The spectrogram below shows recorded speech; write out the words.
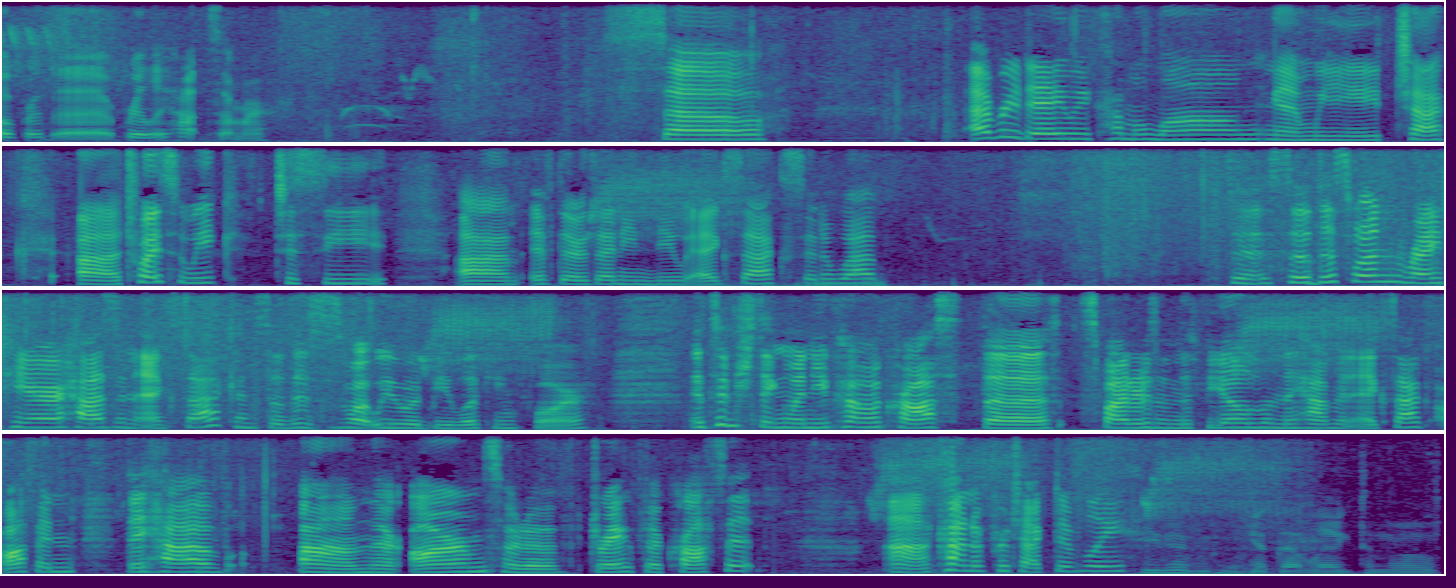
over the really hot summer. So every day we come along and we check uh, twice a week to see um, if there's any new egg sacs in a web. So this one right here has an egg sac, and so this is what we would be looking for. It's interesting when you come across the spiders in the field when they have an egg sac, often they have um, their arms sort of draped across it, uh, kind of protectively. Even if we can get that leg to move.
